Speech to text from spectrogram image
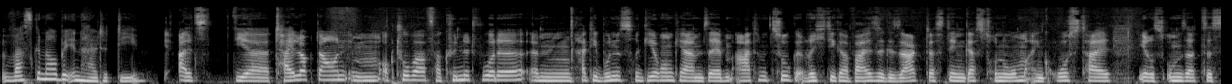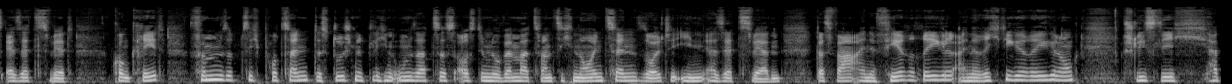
was genau beinhaltet die? Als der Teil-Lockdown im Oktober verkündet wurde, ähm, hat die Bundesregierung ja im selben Atemzug richtigerweise gesagt, dass den Gastronomen ein Großteil ihres Umsatzes ersetzt wird. Konkret 75 Prozent des durchschnittlichen Umsatzes aus dem November 2019 sollte ihnen ersetzt werden. Das war eine faire Regel, eine richtige Regelung. Schließlich hat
